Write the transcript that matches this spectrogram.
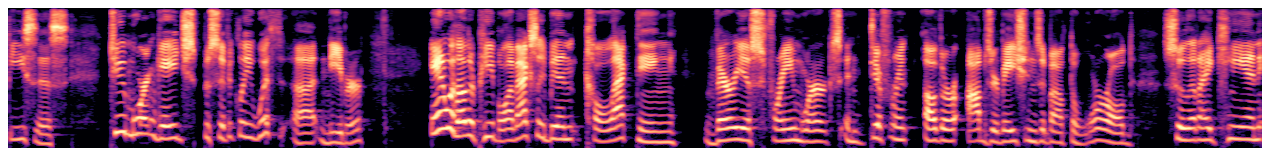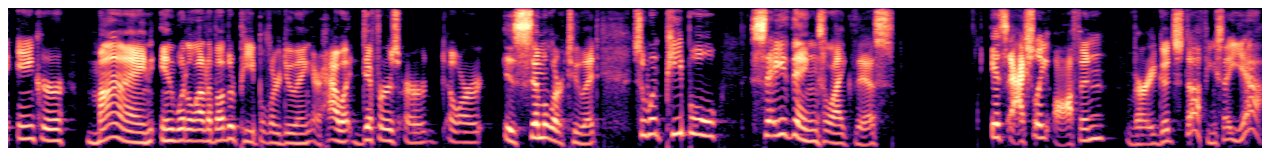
thesis to more engage specifically with uh, Niebuhr and with other people. I've actually been collecting various frameworks and different other observations about the world so that I can anchor mine in what a lot of other people are doing or how it differs or or is similar to it. So when people say things like this, it's actually often very good stuff. You can say, yeah,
